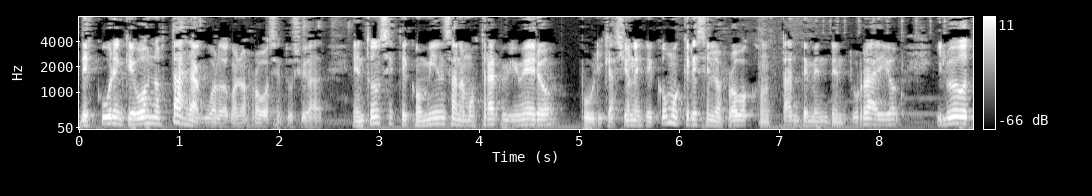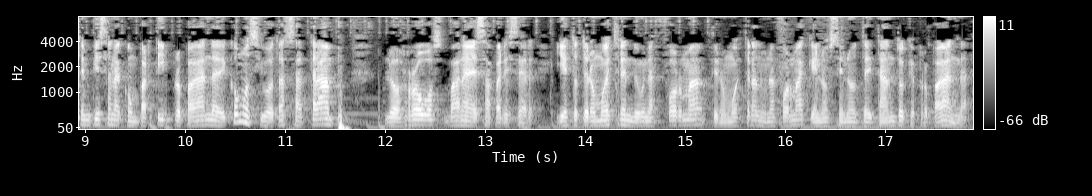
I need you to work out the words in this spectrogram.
descubren que vos no estás de acuerdo con los robos en tu ciudad. Entonces te comienzan a mostrar primero publicaciones de cómo crecen los robos constantemente en tu radio y luego te empiezan a compartir propaganda de cómo si votas a Trump los robos van a desaparecer. Y esto te lo muestran de una forma, te lo muestran de una forma que no se note tanto que propaganda.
